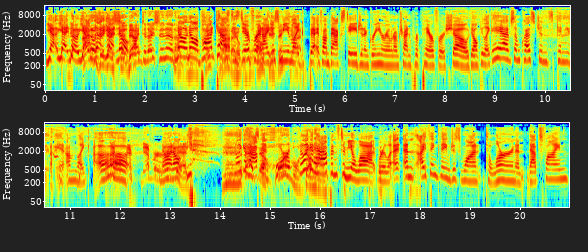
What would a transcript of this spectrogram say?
Yeah, yeah, no, yeah, I don't that- think yeah, I said no. that. Did I say that? No, no, a. God. podcast I is different. I just mean God. like if I'm backstage in a green room and I'm trying to prepare for a show, don't be like, "Hey, I have some questions. Can you?" I'm like, "Ugh." never. No, I don't. I feel like it That's a happens. horrible. I feel like it on. happens to me a lot. Where like, and I think they just want to learn, and that's fine.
